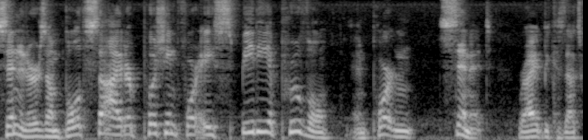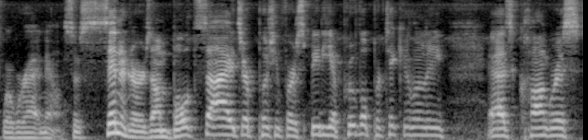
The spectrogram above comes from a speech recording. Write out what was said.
Senators on both sides are pushing for a speedy approval, important Senate, right? Because that's where we're at now. So senators on both sides are pushing for a speedy approval, particularly as Congress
